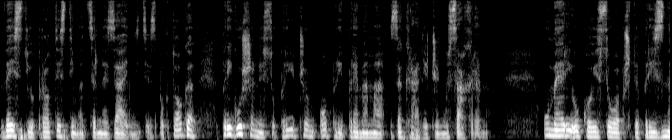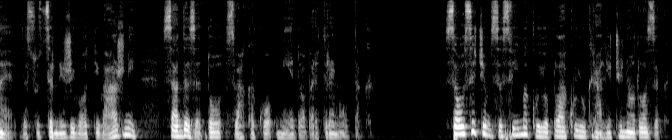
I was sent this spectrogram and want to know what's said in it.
vesti o protestima crne zajednice zbog toga prigušene su pričom o pripremama za kralječinu sahranu. U meri u kojoj se uopšte priznaje da su crni životi važni, sada za to svakako nije dobar trenutak. Saosećam sa svima koji oplakuju kraljičin odlazak.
